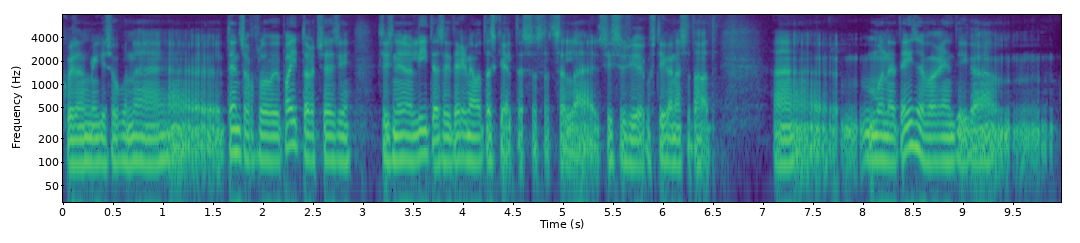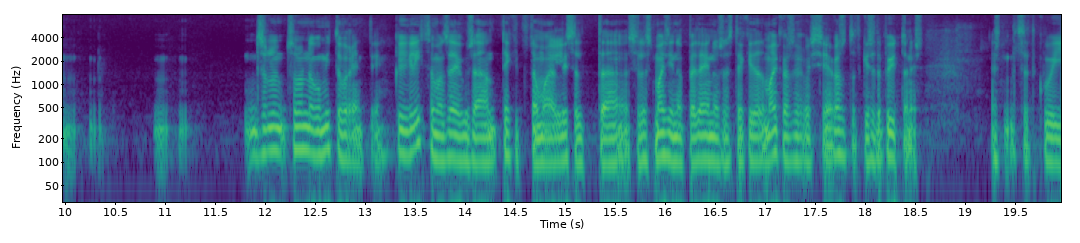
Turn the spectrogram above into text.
kui see on mingisugune TensorFlow või PyTorchi asi, siis neil on liideseid erinevates keeltes, sa saad selle sisse süüa, kust iganes sa tahad. Äh, mõne teise variandiga sul on, sul on nagu mitu varianti, kõige lihtsam on see, kui sa tekitad omale lihtsalt äh, sellest masinõppeteenusest, tekitad microservice'i ja kasutadki seda Pythonis selles mõttes, et kui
